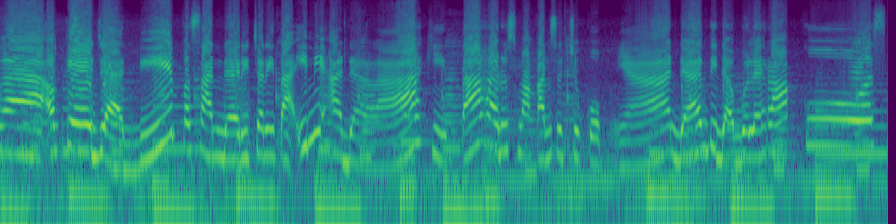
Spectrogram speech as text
Wah, oke. Jadi pesan dari cerita ini adalah kita harus makan secukupnya dan tidak boleh rakus.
